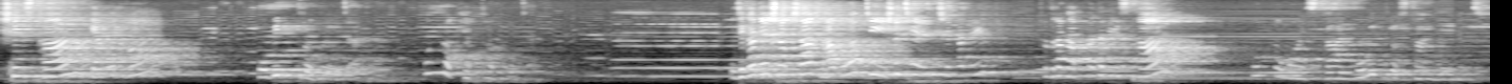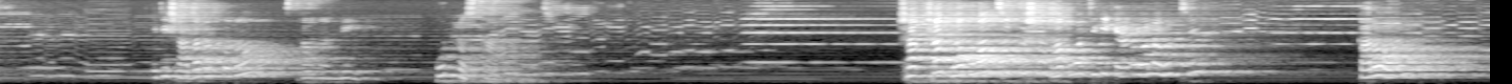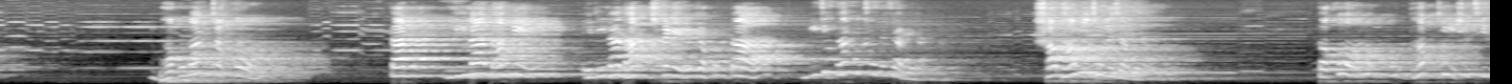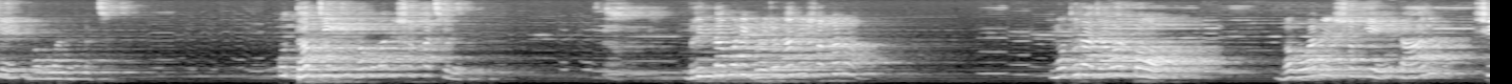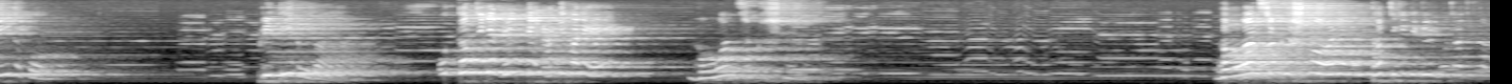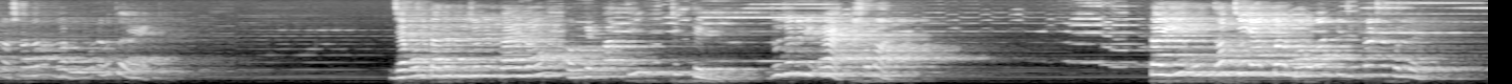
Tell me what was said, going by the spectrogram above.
সেই স্থান কেমন হয়? পবিত্র হয়ে যায়, পুণ্যক্ষেত্র হয়ে যায়। যেখানে সাক্ষাৎ ভাগবতজি এসেছেন, সেখানে সুতরাং আপনাদের এই স্থান পুণ্যময় স্থান, পবিত্র স্থান হয়ে গেছে। এটি সাধারণ কোনো স্থান আর নেই, পুণ্য স্থান। সাক্ষাৎ ভগবান শ্রীকৃষ্ণ ভগবতজিকে কেন বলা হচ্ছে? কারণ ভগবান যখন তার লীলাধামে, এই লীলাধাম ছেড়ে যখন তার নিজ ধামে চলে যাবে, স্বধামে চলে যাবে, তখন উদ্ধবজি এসেছিলেন ভগবানের কাছে। উদ্ধবজি ভগবানের সখা ছিলেন বৃন্দাবনে ব্রজধামের সখা না। মথুরা যাওয়ার পর ভগবানের সঙ্গে তার সেই রকম প্রীতির উদয়। উদ্ধবজিকে দেখতে একেবারে ভগবান শ্রীকৃষ্ণ। ভগবান শ্রীকৃষ্ণ এবং উদ্ধবজিকে দেখলে বোঝা যেত না সাধারণভাবে মনে হতো এক। যেমন তাদের দুজনের গায়ে রং অঙ্গের কান্তি ঠিক তেমনি দুজনেরই এক, সমান। তাই উদ্ধবজি একবার ভগবানকে জিজ্ঞাসা করলেন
